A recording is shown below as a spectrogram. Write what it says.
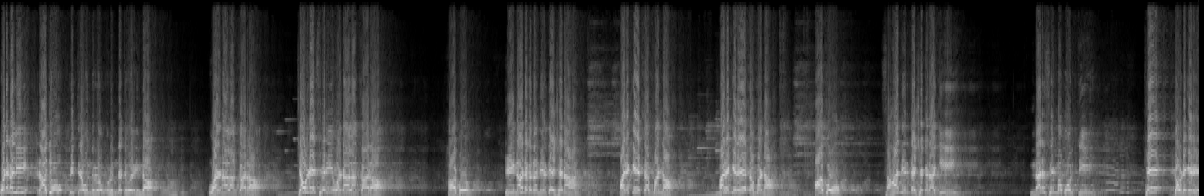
ಕೊಡಗಳ್ಳಿ ರಾಜು ಮಿತ್ರ ವೃಂದದವರಿಂದ. ವರ್ಣಾಲಂಕಾರ, ಚೌಡೇಶ್ವರಿ ವರ್ಣಾಲಂಕಾರ. ಹಾಗೂ ಈ ನಾಟಕದ ನಿರ್ದೇಶನ ಅರಕೆ ತಮ್ಮಣ್ಣ, ಅರಕೆರೆ ತಮ್ಮಣ್ಣ ಹಾಗೂ ಸಹ ನಿರ್ದೇಶಕರಾಗಿ ನರಸಿಂಹಮೂರ್ತಿ ಕೆ. ಗೌಡಗೆರೆ.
